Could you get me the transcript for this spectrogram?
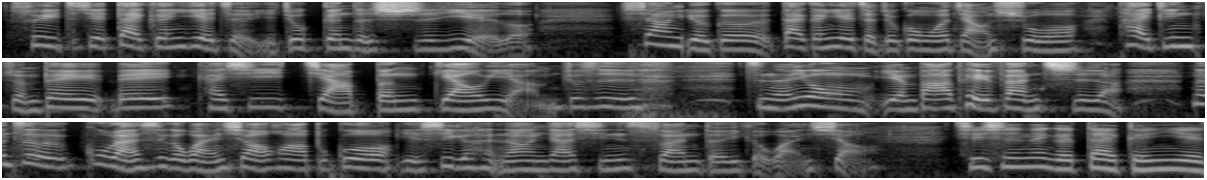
所以这些代耕业者也就跟着失业了。像有个代耕业者就跟我讲说，他已经准备被开始假崩胶养，就是只能用盐巴配饭吃啊。那这个固然是个玩笑话，不过也是一个很让人家心酸的一个玩笑。其实那个代耕业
